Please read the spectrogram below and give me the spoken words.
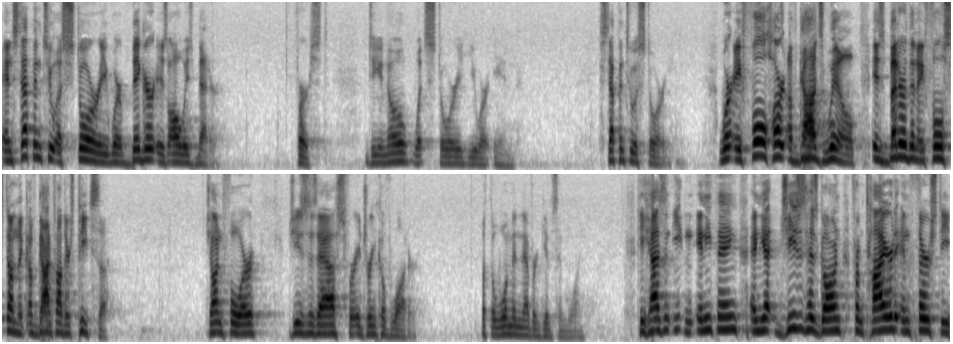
and step into a story where bigger is always better. First, do you know what story you are in? Step into a story where a full heart of God's will is better than a full stomach of Godfather's pizza. John 4, Jesus asked for a drink of water, but the woman never gives him one. He hasn't eaten anything, and yet Jesus has gone from tired and thirsty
